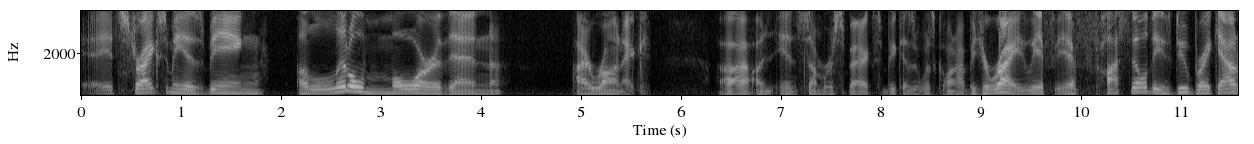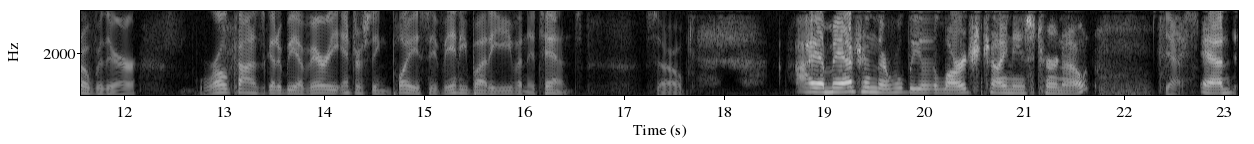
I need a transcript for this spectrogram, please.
it strikes me as being a little more than ironic uh, in some respects because of what's going on. But you're right. If if hostilities do break out over there, Worldcon is going to be a very interesting place if anybody even attends. So, I imagine there will be a large Chinese turnout. Yes. And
